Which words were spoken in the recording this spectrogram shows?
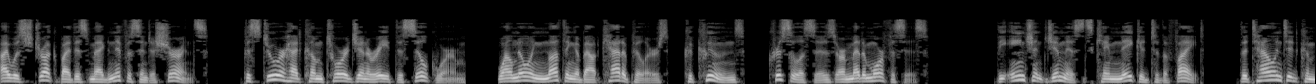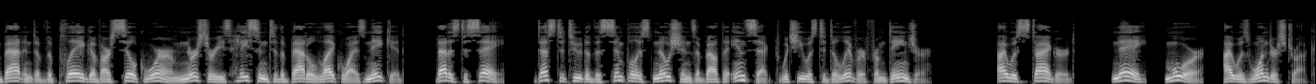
I was struck by this magnificent assurance. Pasteur had come to regenerate the silkworm, while knowing nothing about caterpillars, cocoons, chrysalises, or metamorphoses. The ancient gymnasts came naked to the fight. The talented combatant of the plague of our silkworm nurseries hastened to the battle likewise naked, that is to say, destitute of the simplest notions about the insect which he was to deliver from danger. I was staggered. Nay, more, I was wonderstruck.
